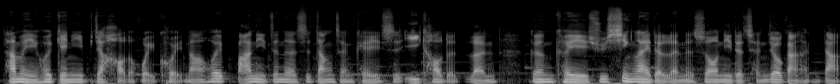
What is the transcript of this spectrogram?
他们也会给你比较好的回馈，然后会把你真的是当成可以是依靠的人，跟可以去信赖的人的时候，你的成就感很大。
